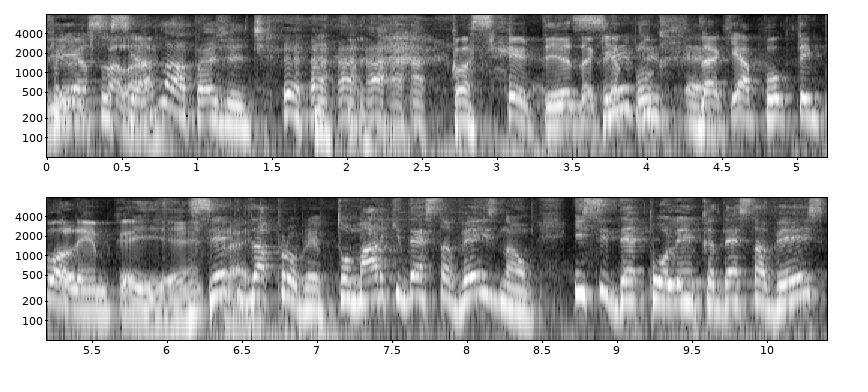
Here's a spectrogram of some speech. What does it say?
Frei associado lá, tá, gente? com certeza, daqui Sempre, a, pouco, é. daqui a pouco tem polêmica aí. Sempre traz. dá problema. Tomara que desta vez não. E se der polêmica desta vez,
